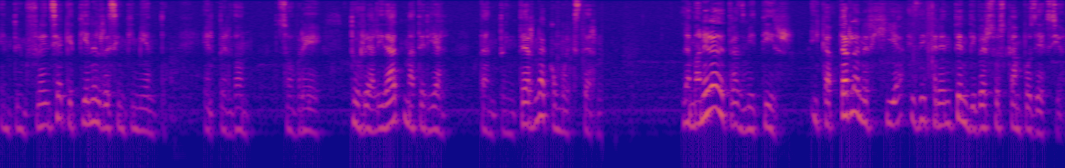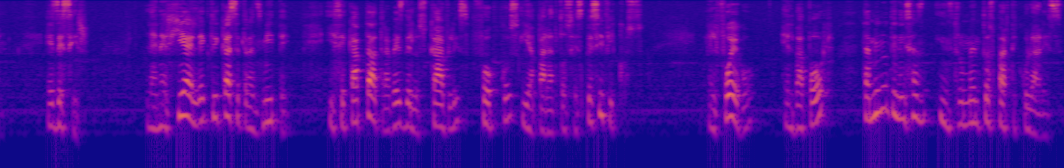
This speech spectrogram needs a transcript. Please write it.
en tu influencia que tiene el resentimiento, el perdón, sobre tu realidad material, tanto interna como externa. La manera de transmitir y captar la energía es diferente en diversos campos de acción. Es decir, la energía eléctrica se transmite y se capta a través de los cables, focos y aparatos específicos. El fuego, el vapor, también utilizan instrumentos particulares.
